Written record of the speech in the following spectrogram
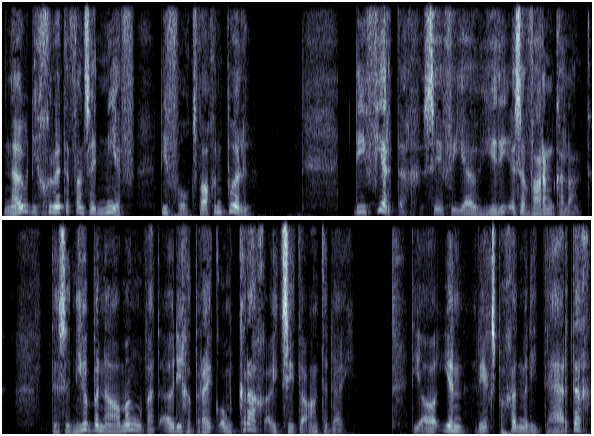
Nou die grootte van sy neef, die Volkswagen Polo. Die 40 sê vir jou hierdie is 'n warm kaland. Dis 'n nuwe benaming wat Audi gebruik om kraguitsette aan te dui. Die A1 reeks begin met die 30,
